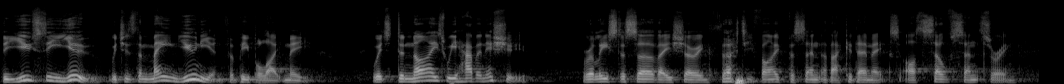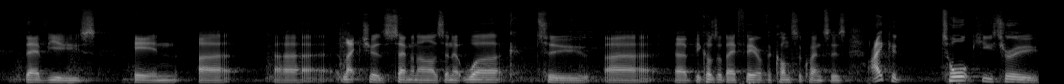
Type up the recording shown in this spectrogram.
The UCU, which is the main union for people like me, which denies we have an issue, released a survey showing 35% of academics are self censoring their views in uh, uh, lectures, seminars, and at work to uh, uh, because of their fear of the consequences. I could talk you through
